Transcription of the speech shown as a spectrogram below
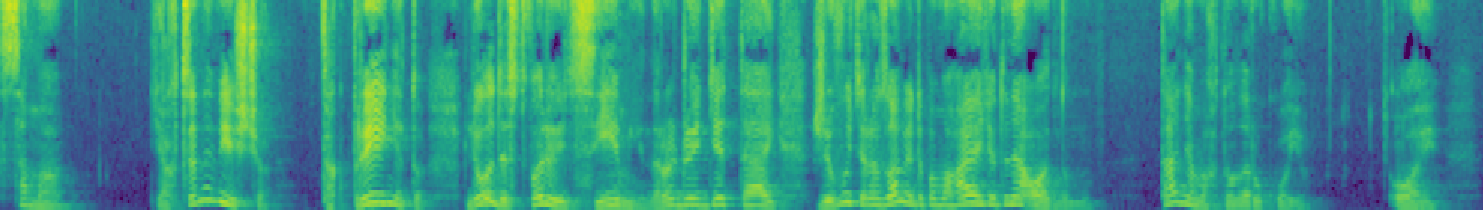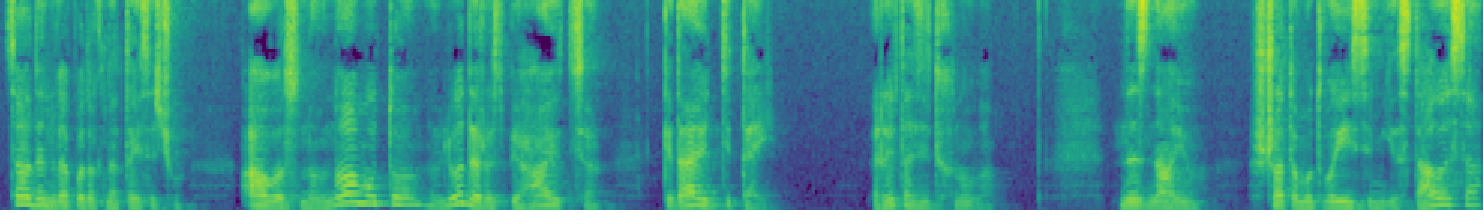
сама. Як це навіщо? Так прийнято. Люди створюють сім'ї, народжують дітей, живуть разом і допомагають одне одному. Таня махнула рукою. Ой, це один випадок на тисячу. А в основному то люди розбігаються, кидають дітей. Рита зітхнула. Не знаю, що там у твоїй сім'ї сталося,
